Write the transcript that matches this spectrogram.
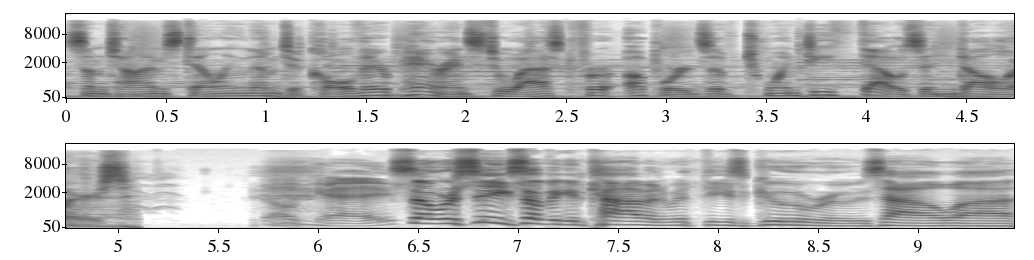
sometimes telling them to call their parents to ask for upwards of $20,000. Okay. So we're seeing something in common with these gurus. How uh,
